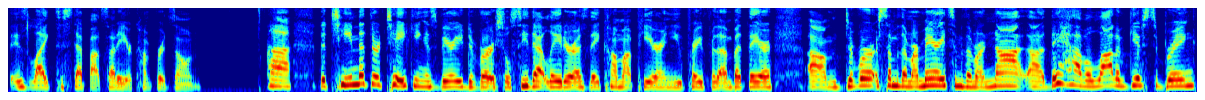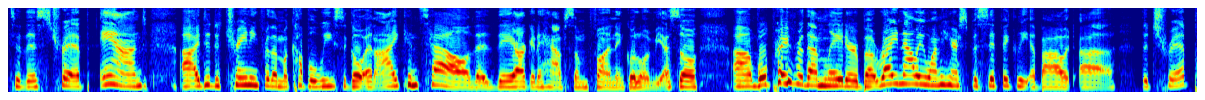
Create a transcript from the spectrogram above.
is like to step outside of your comfort zone. Uh, the team that they're taking is very diverse. You'll see that later as they come up here and you pray for them. But they're um, diverse. Some of them are married, some of them are not. Uh, they have a lot of gifts to bring to this trip. And uh, I did a training for them a couple weeks ago, and I can tell that they are going to have some fun in Colombia. So uh, we'll pray for them later. But right now, we want to hear specifically about uh, the trip.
